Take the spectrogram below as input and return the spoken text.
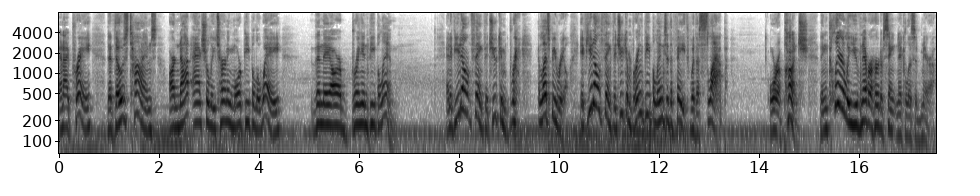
and I pray that those times are not actually turning more people away than they are bringing people in. And if you don't think that you can bring, let's be real, if you don't think that you can bring people into the faith with a slap or a punch, then clearly you've never heard of St. Nicholas of Myra.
